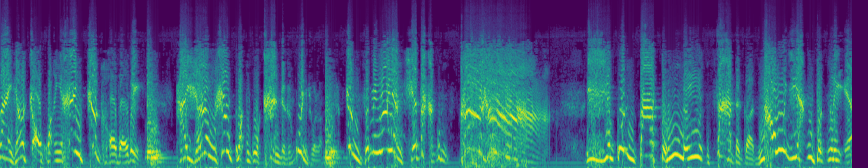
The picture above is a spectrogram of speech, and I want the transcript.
暗想：赵匡胤还有这个好宝贝。他一愣神，光顾看这个棍去了。郑子明亮起大棍，咔嚓。一棍把董美英砸得个脑浆崩裂。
